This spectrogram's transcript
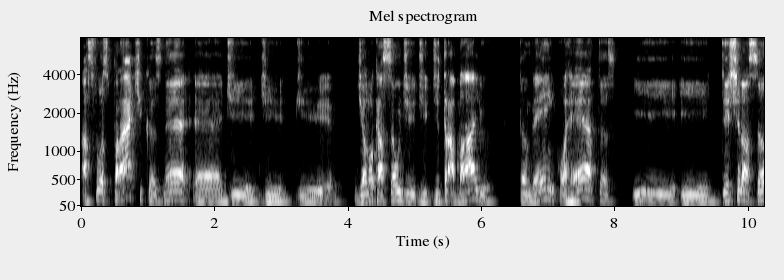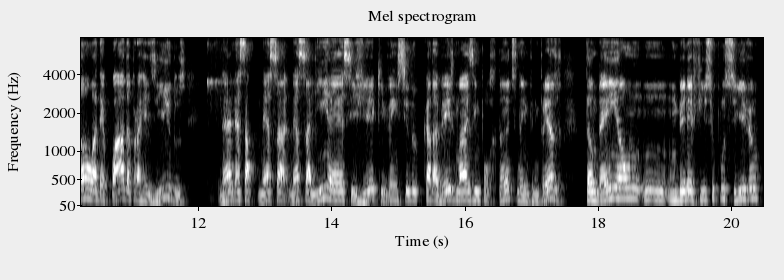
as suas práticas né, é, de, de, de, de, alocação de, de, de, trabalho também corretas e, e destinação adequada para resíduos, né, nessa, nessa, nessa linha ESG que vem sido cada vez mais importante na empresa, também é um, um, um benefício possível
